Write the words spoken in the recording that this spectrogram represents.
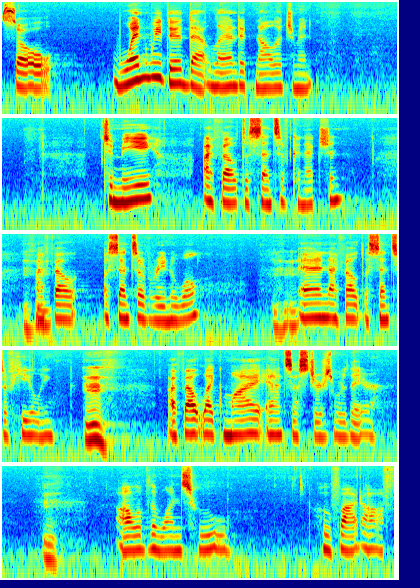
So, when we did that land acknowledgement, to me, I felt a sense of connection. Mm-hmm. I felt a sense of renewal. Mm-hmm. And I felt a sense of healing. Mm. I felt like my ancestors were there. Mm. All of the ones who who fought off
